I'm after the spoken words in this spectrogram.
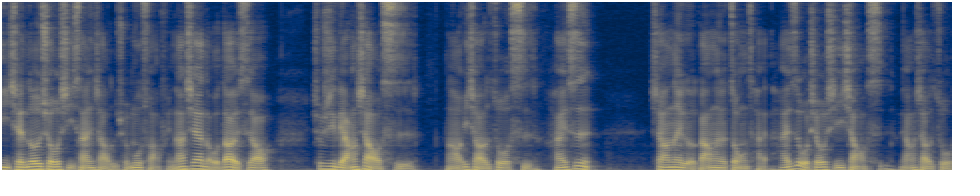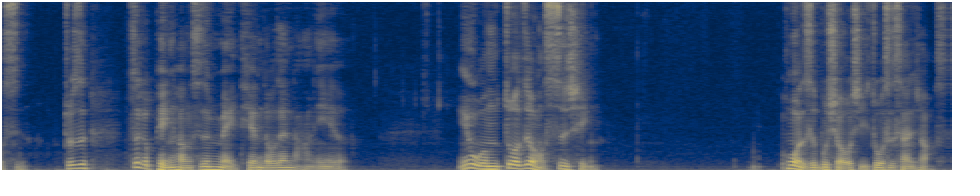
以前都是休息三小时全部耍废，那现在我到底是要？休息两小时，然后一小时做事，还是像那个刚刚那个种菜，还是我休息一小时，两小时做事，就是这个平衡是每天都在拿捏的。因为我们做这种事情，或者是不休息做事三小时，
